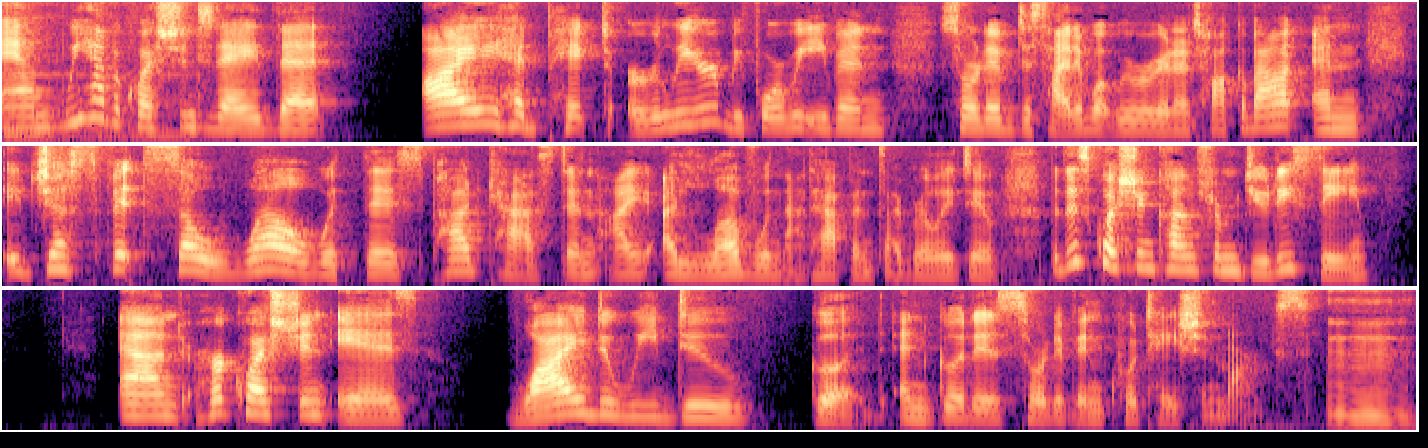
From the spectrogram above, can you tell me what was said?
And we have a question today that I had picked earlier before we even sort of decided what we were going to talk about. And it just fits so well with this podcast. And I, I love when that happens. I really do. But this question comes from Judy C. And her question is why do we do good? And good is sort of in quotation marks. Mm.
